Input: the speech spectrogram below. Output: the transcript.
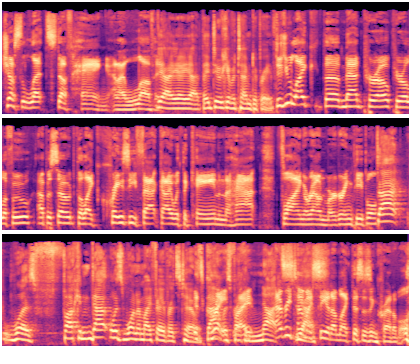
just let stuff hang, and I love it. Yeah, yeah, yeah. They do give it time to breathe. Did you like the Mad Pierrot, Pierrot LeFou episode? The like crazy fat guy with the cane and the hat flying around murdering people? That was fucking. That was one of my favorites too. it's that great, was fucking right? nuts. Every time I see it, I'm like, this is incredible.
